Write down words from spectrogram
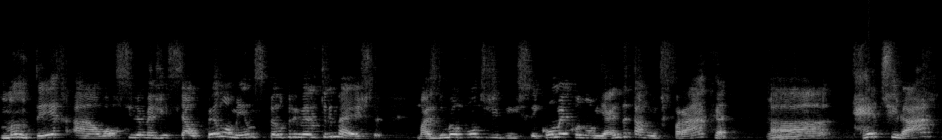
manter uh, o auxílio emergencial pelo menos pelo primeiro trimestre. Mas, do meu ponto de vista, e como a economia ainda está muito fraca, uhum. retirar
